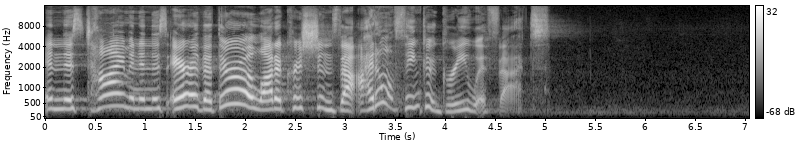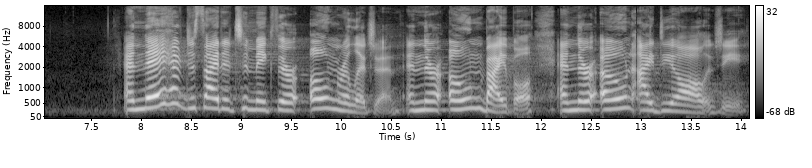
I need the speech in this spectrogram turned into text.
in this time and in this era that there are a lot of Christians that I don't think agree with that. And they have decided to make their own religion and their own Bible and their own ideology.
